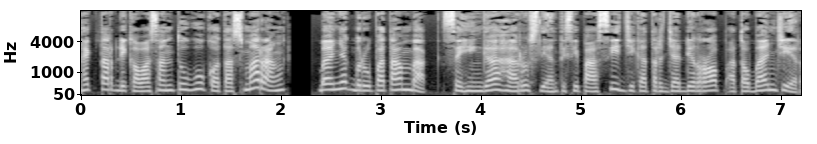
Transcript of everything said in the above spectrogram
hektar di kawasan Tugu, Kota Semarang, banyak berupa tambak, sehingga harus diantisipasi jika terjadi rob atau banjir.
